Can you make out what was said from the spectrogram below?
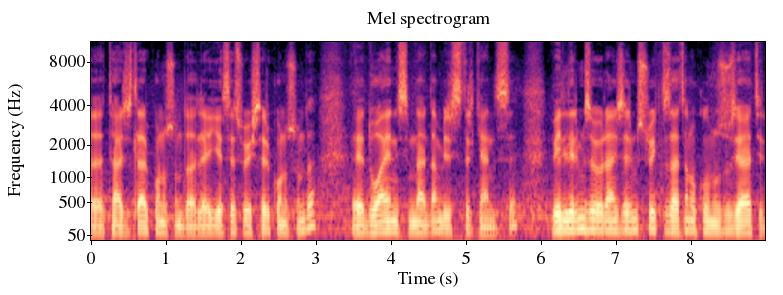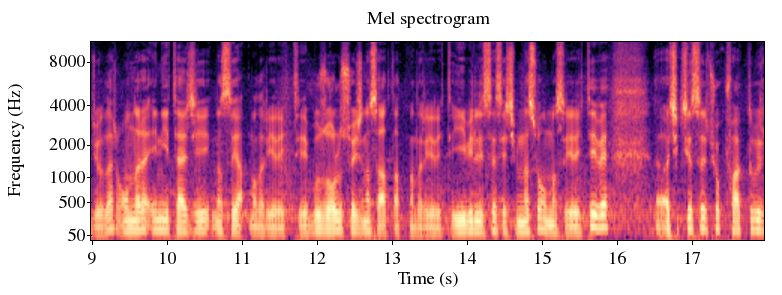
e, tercihler konusunda, LGS süreçleri konusunda e, duayen isimlerden birisidir kendisi. Velilerimiz ve öğrencilerimiz sürekli zaten okulumuzu ziyaret ediyorlar. Onlara en iyi tercihi nasıl yapmaları gerektiği, bu zorlu süreci nasıl atlatmaları gerektiği, iyi bir lise seçimi nasıl olması gerektiği ve e, açıkçası çok farklı bir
